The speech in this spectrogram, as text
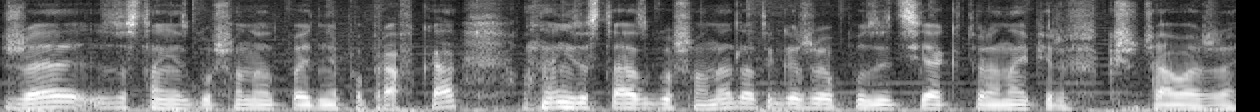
że zostanie zgłoszona odpowiednia poprawka. Ona nie została zgłoszona, dlatego że opozycja, która najpierw krzyczała, że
